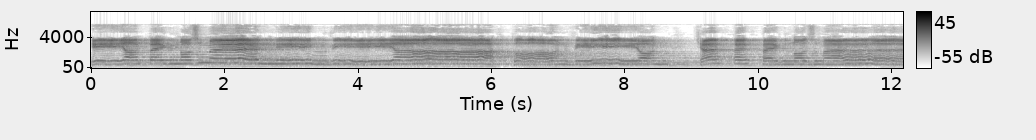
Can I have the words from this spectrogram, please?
η απεγνωσμένη δια των βίων και επεγνωσμένη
